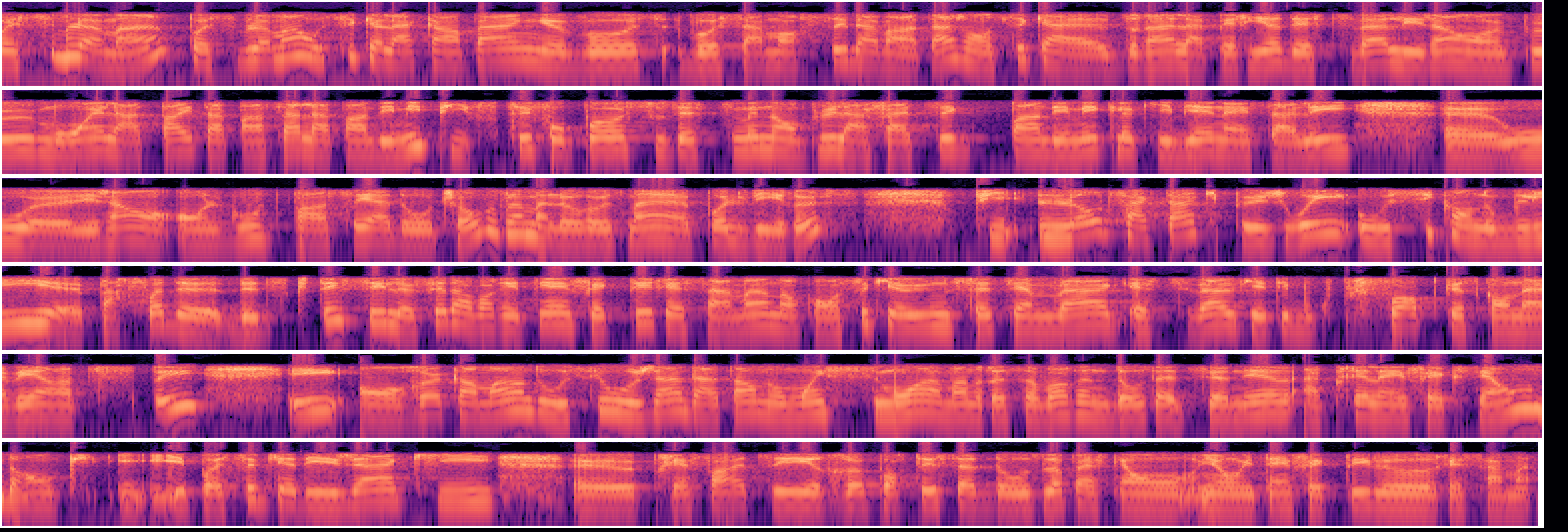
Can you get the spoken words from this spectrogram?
Possiblement. Possiblement aussi que la campagne va, va s'amorcer davantage. On sait que durant la période estivale, les gens ont un peu moins la tête à penser à la pandémie. Puis, tu sais, faut pas sous-estimer non plus la fatigue pandémique là, qui est bien installée, euh, où euh, les gens ont, le goût de passer à d'autres choses. Là, malheureusement, pas le virus. Puis l'autre facteur qui peut jouer aussi qu'on oublie euh, parfois de, discuter, c'est le fait d'avoir été infecté récemment. Donc on sait qu'il y a eu une septième vague estivale qui a été beaucoup plus forte que ce qu'on avait anticipé. Et on recommande aussi aux gens d'attendre au moins six mois avant de recevoir une dose additionnelle après l'infection. Donc il est possible qu'il y a des gens qui euh, préfèrent reporter cette dose-là parce qu'ils ont, été infectés là, récemment.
